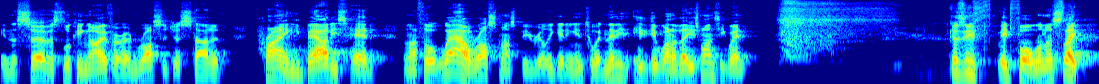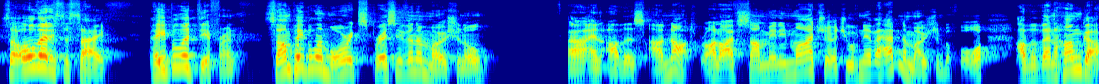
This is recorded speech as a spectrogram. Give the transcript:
in the service looking over, and Ross had just started praying. He bowed his head, and I thought, "Wow, Ross must be really getting into it." And then he, he did one of these ones. He went because he'd fallen asleep. So all that is to say, people are different. Some people are more expressive and emotional uh, and others are not, right? I have some men in my church who have never had an emotion before other than hunger.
